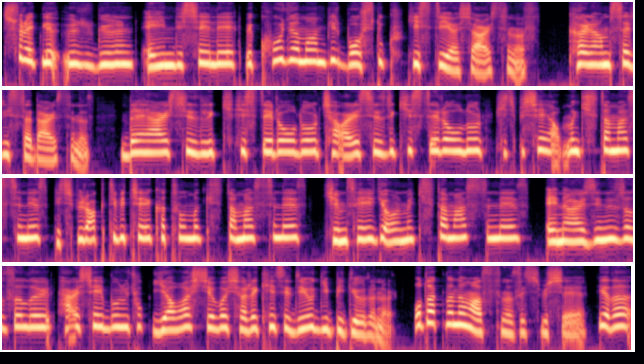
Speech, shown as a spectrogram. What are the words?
sürekli üzgün, endişeli ve kocaman bir boşluk hissi yaşarsınız. Karamsar hissedersiniz değersizlik hisleri olur, çaresizlik hisleri olur. Hiçbir şey yapmak istemezsiniz, hiçbir aktiviteye katılmak istemezsiniz, kimseyi görmek istemezsiniz. Enerjiniz azalır, her şey böyle çok yavaş yavaş hareket ediyor gibi görünür. Odaklanamazsınız hiçbir şeye ya da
